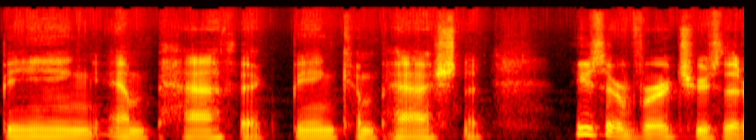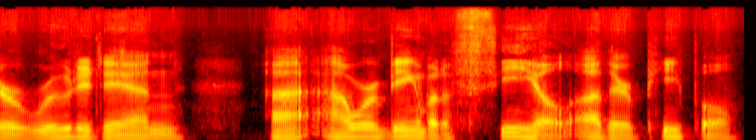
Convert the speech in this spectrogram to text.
being empathic, being compassionate. These are virtues that are rooted in uh, our being able to feel other people.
